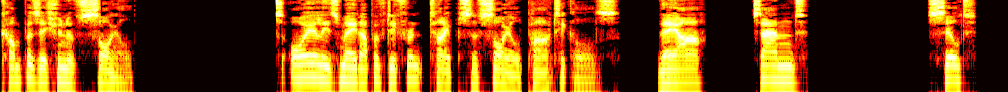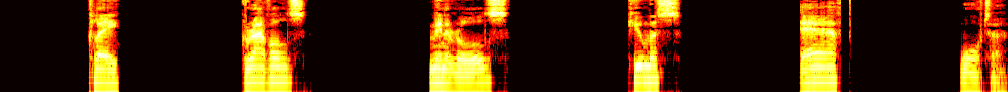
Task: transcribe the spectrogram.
Composition of soil. Soil is made up of different types of soil particles. They are sand, silt, clay, gravels, minerals, humus, air, water.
